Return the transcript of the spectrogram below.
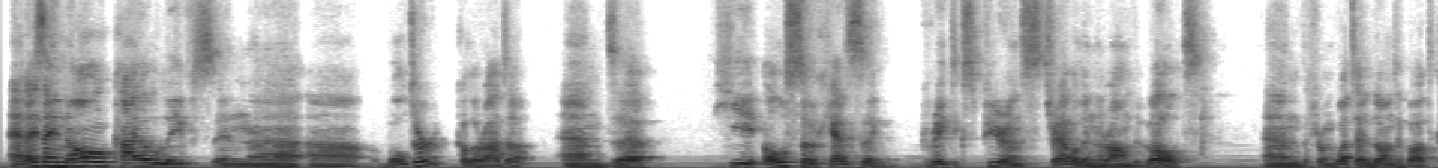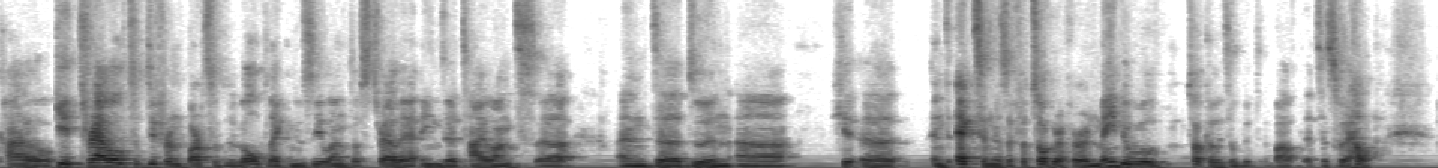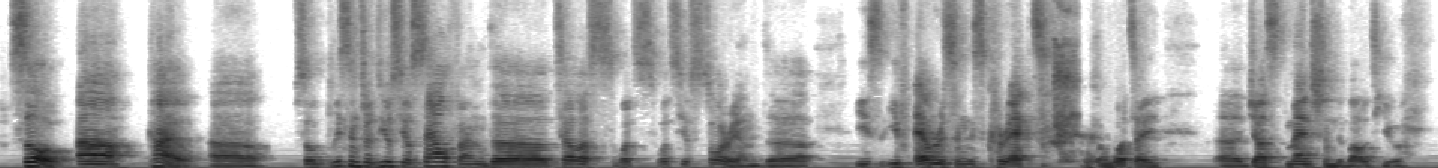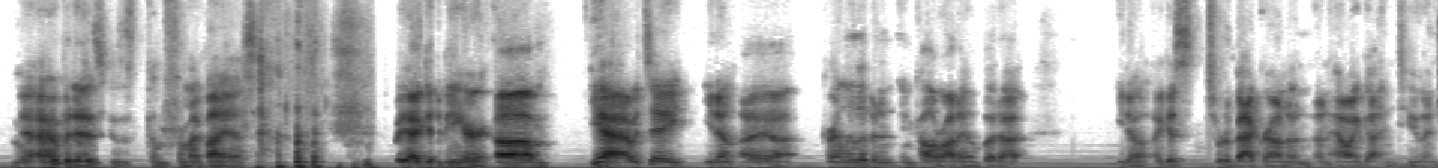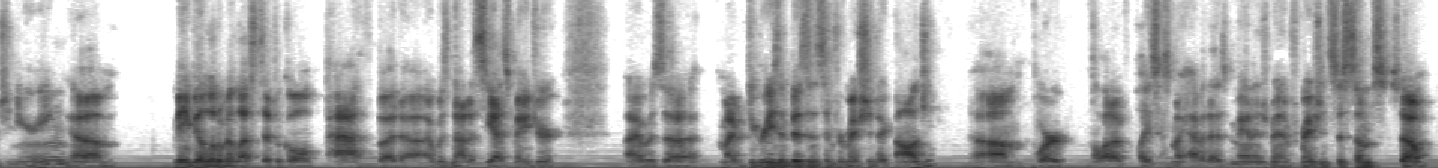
And as I know, Kyle lives in Boulder, Colorado, and uh, he also has a great experience traveling around the world. And from what I learned about Kyle, he traveled to different parts of the world, like New Zealand, Australia, India, Thailand, uh, and uh, doing uh, he, uh, and acting as a photographer. And maybe we'll talk a little bit about that as well. So, uh, Kyle, so please introduce yourself and uh, tell us what's what's your story and uh, is if everything is correct on what I uh, just mentioned about you. Yeah, I hope it is because it comes from my bias. but yeah, good to be here. Um, yeah, I would say you know I uh, currently live in, in Colorado, but uh, you know I guess sort of background on on how I got into engineering. Um, maybe a little bit less typical path, but uh, I was not a CS major. I was uh, my degrees in business information technology, um, or a lot of places might have it as management information systems. So,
